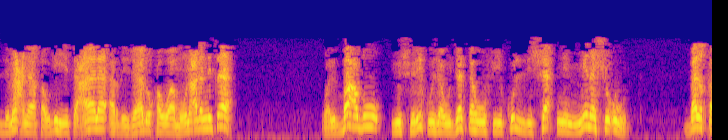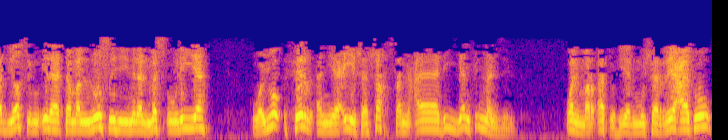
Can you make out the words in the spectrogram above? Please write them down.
لمعنى قوله تعالى الرجال قوامون على النساء والبعض يشرك زوجته في كل شأن من الشؤون. بل قد يصل إلى تملصه من المسؤولية ويؤثر أن يعيش شخصا عاديا في المنزل. والمرأة هي المشرعة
